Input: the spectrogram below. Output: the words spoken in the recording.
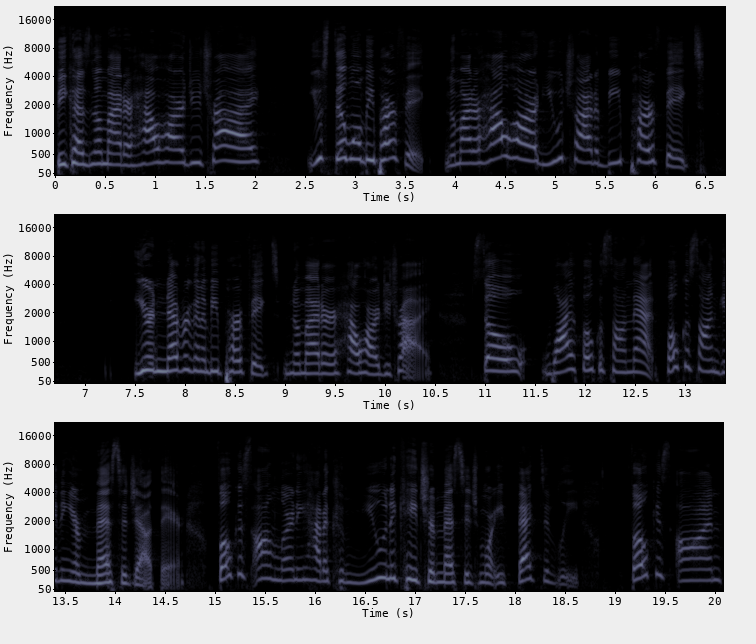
Because no matter how hard you try, you still won't be perfect. No matter how hard you try to be perfect, you're never going to be perfect no matter how hard you try. So, why focus on that? Focus on getting your message out there. Focus on learning how to communicate your message more effectively. Focus on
